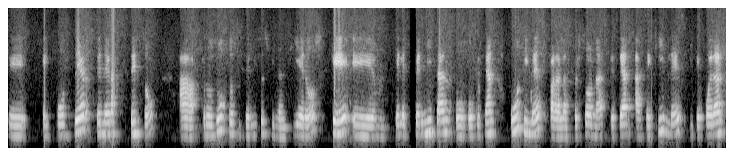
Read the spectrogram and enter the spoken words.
que el poder tener acceso a productos y servicios financieros que, eh, que le permitan o, que sean útiles para las personas, que sean asequibles y que puedan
